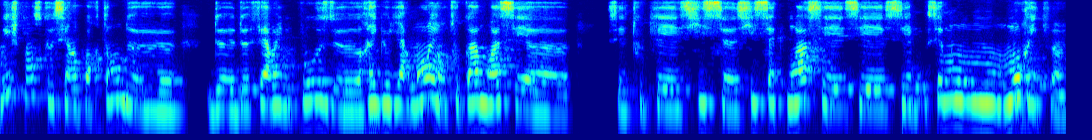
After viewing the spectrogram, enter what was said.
oui, je pense que c'est important de, de, faire une pause régulièrement. Et en tout cas, moi, c'est c'est toutes les 6-7 mois, c'est mon, mon, rythme.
